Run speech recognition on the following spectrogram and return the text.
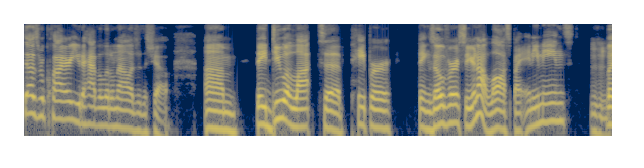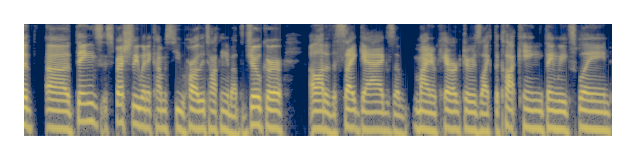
does require you to have a little knowledge of the show. Um, they do a lot to paper things over, so you're not lost by any means. Mm-hmm. But uh, things, especially when it comes to Harley talking about the Joker, a lot of the sight gags of minor characters like the Clock King thing we explained,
